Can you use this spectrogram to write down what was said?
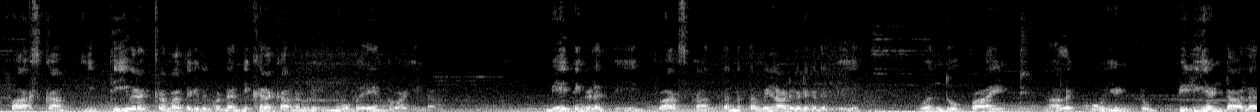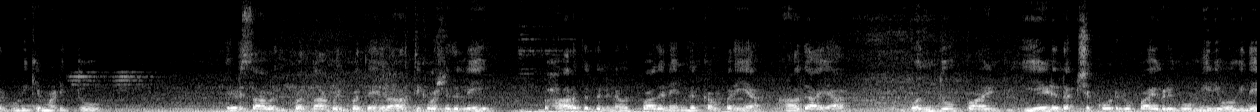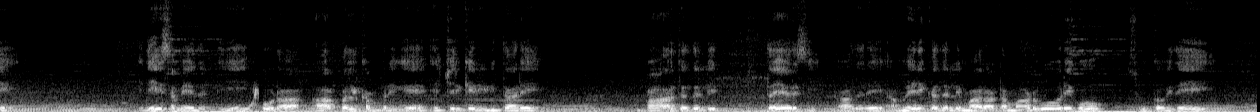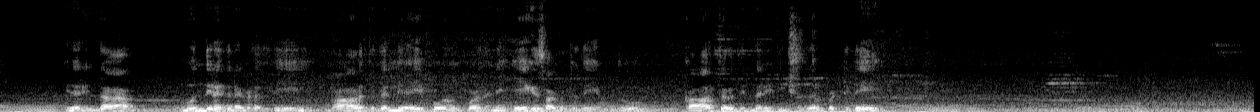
ಫಾಕ್ಸ್ಕಾನ್ ಈ ತೀವ್ರ ಕ್ರಮ ತೆಗೆದುಕೊಂಡ ನಿಖರ ಕಾರಣಗಳು ಇನ್ನೂ ಬಹಿರಂಗವಾಗಿಲ್ಲ. ಮೇ ತಿಂಗಳಲ್ಲಿ ಫಾಕ್ಸ್ಕಾನ್ ತನ್ನ ತಮಿಳುನಾಡು ಘಟಕದಲ್ಲಿ ಒಂದು ಪಾಯಿಂಟ್ ನಾಲ್ಕು ಎಂಟು ಬಿಲಿಯನ್ ಡಾಲರ್ ಹೂಡಿಕೆ ಮಾಡಿತ್ತು. ಎರಡು ಸಾವಿರದ ಇಪ್ಪತ್ನಾಲ್ಕು, ಇಪ್ಪತ್ತೈದರ ಆರ್ಥಿಕ ವರ್ಷದಲ್ಲಿ ಭಾರತದಲ್ಲಿನ ಉತ್ಪಾದನೆಯಿಂದ ಕಂಪನಿಯ ಆದಾಯ ಒಂದು ಪಾಯಿಂಟ್ ಏಳು ಲಕ್ಷ ಕೋಟಿ ರೂಪಾಯಿಗಳಿಗೂ ಮೀರಿ ಹೋಗಿದೆ. ಇದೇ ಸಮಯದಲ್ಲಿ ಕೂಡ ಆಪಲ್ ಕಂಪನಿಗೆ ಎಚ್ಚರಿಕೆ ನೀಡಿದ್ದಾರೆ. ಭಾರತದಲ್ಲಿ ತಯಾರಿಸಿ, ಆದರೆ ಅಮೆರಿಕದಲ್ಲಿ ಮಾರಾಟ ಮಾಡುವವರಿಗೂ ಸುಂಕವಿದೆ. ಇದರಿಂದ ಮುಂದಿನ ದಿನಗಳಲ್ಲಿ ಭಾರತದಲ್ಲಿ ಐಫೋನ್ ಉತ್ಪಾದನೆ ಹೇಗೆ ಸಾಗುತ್ತದೆ ಎಂಬುದು ಕಾತುರದಿಂದ ನಿರೀಕ್ಷಿಸಲ್ಪಟ್ಟಿದೆ.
